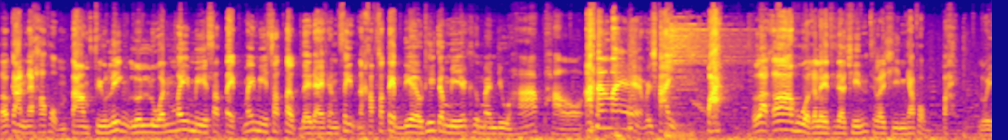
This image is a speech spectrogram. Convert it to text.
แล้วกันนะครับผมตามฟิลลิ่งล้วนๆ ไม่มีสเต็ปไม่มีสเต็ปใดๆทั้งสิ้นนะครับ สเต็ปเดียวที่จะมีก็คือแมนยูฮาร์พาอะแน่ไม่ใช่ไปะแล้วก็หัวกันเลยทีละชิ้นทีละชิ้นครับผมไปลุย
